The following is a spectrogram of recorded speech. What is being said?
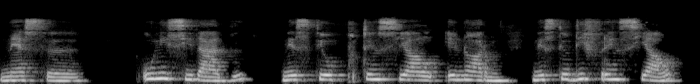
nessa unicidade, nesse teu potencial enorme, nesse teu diferencial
